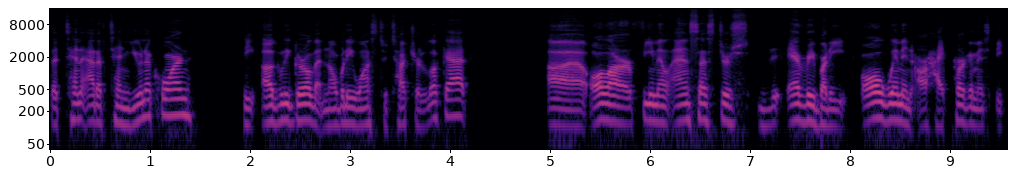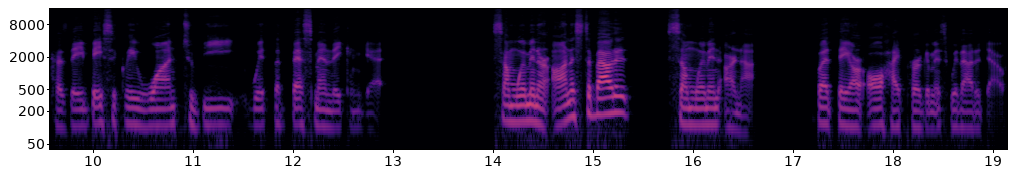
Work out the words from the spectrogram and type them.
the 10 out of 10 unicorn, the ugly girl that nobody wants to touch or look at, uh, all our female ancestors, everybody, all women are hypergamous because they basically want to be with the best man they can get. Some women are honest about it, some women are not, but they are all hypergamous without a doubt.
